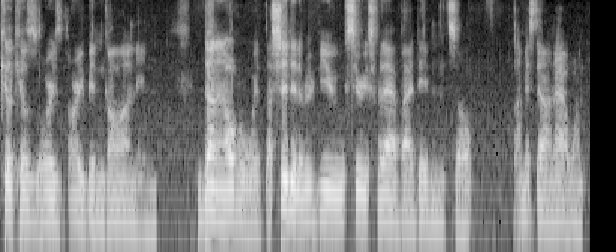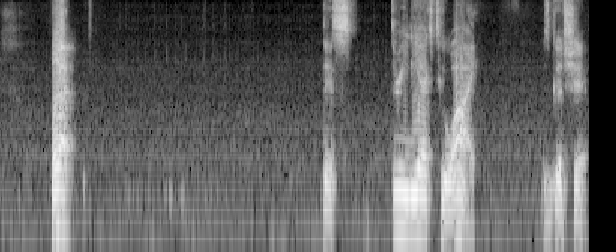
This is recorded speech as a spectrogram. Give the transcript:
Kill Kill's already already been gone and done and over with. I should have did a review series for that but I didn't so I missed out on that one but this 3DX2i is good shit.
